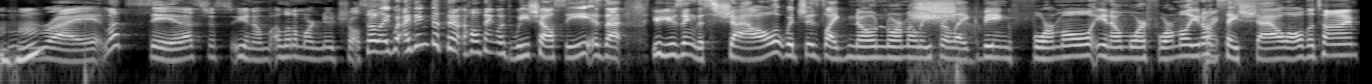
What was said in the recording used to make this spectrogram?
Hmm Right. Let's see. That's just, you know, a little more neutral. So, like, I think that the whole thing with we shall see is that you're using this shall, which is like known normally for like being formal, you know, more formal. You don't Right. say shall all the time.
